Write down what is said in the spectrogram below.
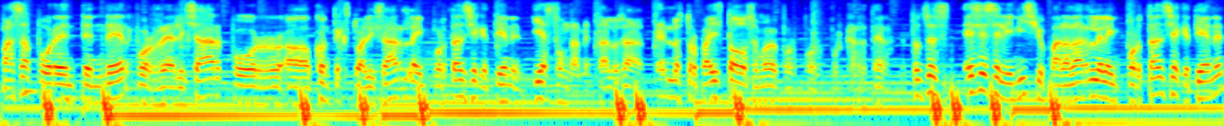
pasa por entender, por realizar, por ah, contextualizar la importancia que tienen y es fundamental. O sea, en nuestro país todo se mueve por, por, por carretera. Entonces, ese es el inicio para darle la importancia que tienen,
